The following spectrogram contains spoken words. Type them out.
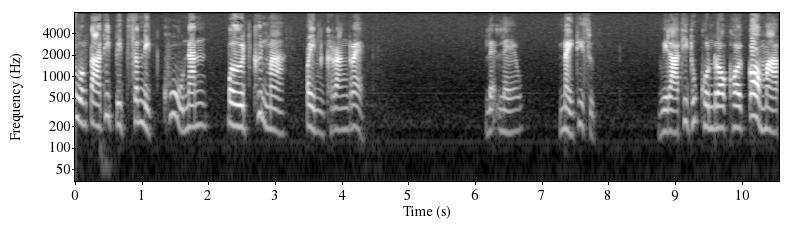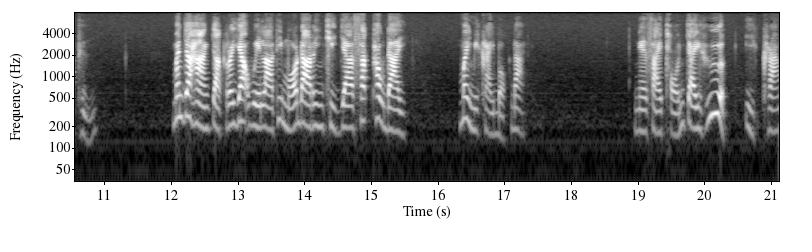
ดวงตาที่ปิดสนิทคู่นั้นเปิดขึ้นมาเป็นครั้งแรก และแล้วในที่สุด เวลาที่ทุกคนรอคอยก็มาถึง มันจะห่างจากระยะเวลาที่หมอดารินฉีดยาสักเท่าใด ไม่มีใครบอกได้ แง่สายถอนใจเฮือกอีกครั้ง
